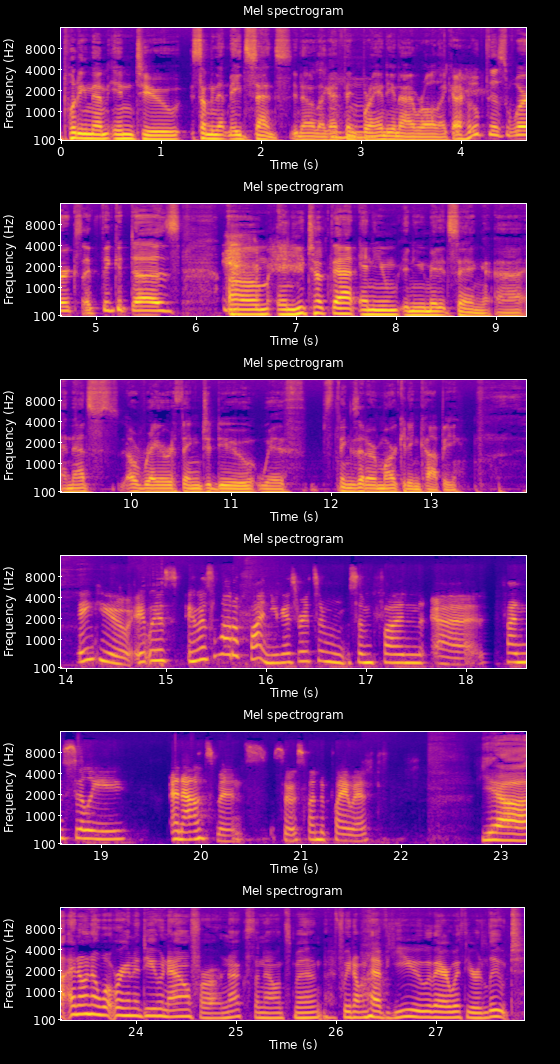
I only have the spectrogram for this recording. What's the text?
putting them into something that made sense. You know, like I think Brandy and I were all like, "I hope this works. I think it does." Um, and you took that and you and you made it sing, uh, and that's a rare thing to do with things that are marketing copy. Thank you. It was it was a lot of fun. You guys wrote some some fun uh, fun silly announcements, so it's fun to play with. Yeah, I don't know what we're going to do now for our next announcement if we don't have you there with your loot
